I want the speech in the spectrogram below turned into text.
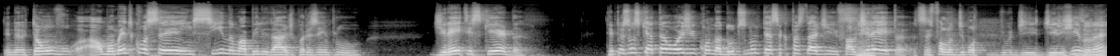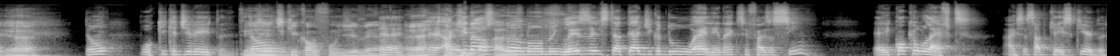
Entendeu? Então, ao momento que você ensina uma habilidade, por exemplo, direita e esquerda, tem pessoas que até hoje, quando adultos, não têm essa capacidade de falar Sim. direita. Você falou de, de- de dirigindo, né? Aham. Então, pô, o que, que é direita? Tem então, gente que confunde vendo. é, é, aqui na- engraçado no, no- no inglês eles têm até a dica do L, né? Que você faz assim. É, e qual que é o left? Aí você sabe que é a esquerda.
